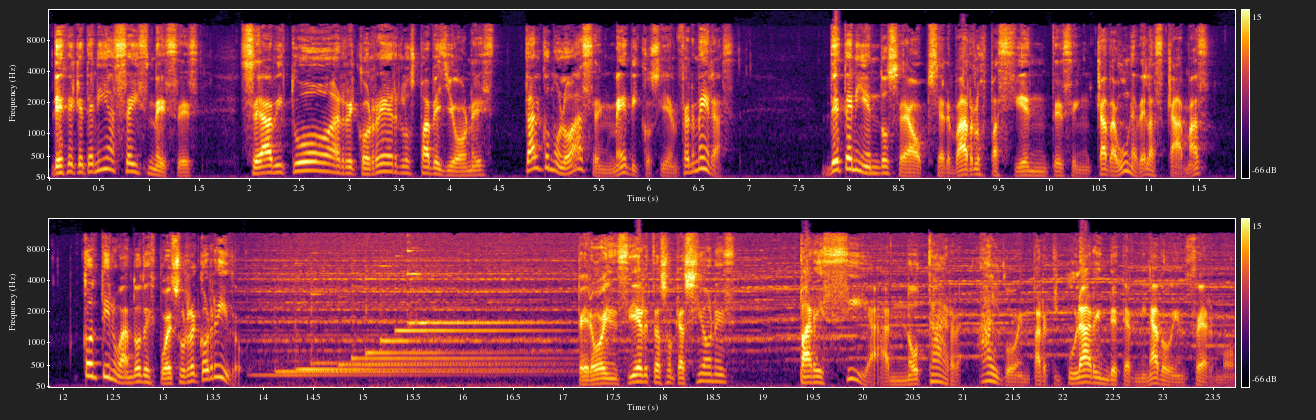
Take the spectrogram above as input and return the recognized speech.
desde que tenía seis meses, se habituó a recorrer los pabellones tal como lo hacen médicos y enfermeras, deteniéndose a observar los pacientes en cada una de las camas, continuando después su recorrido. Pero en ciertas ocasiones parecía notar algo en particular en determinado enfermo,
